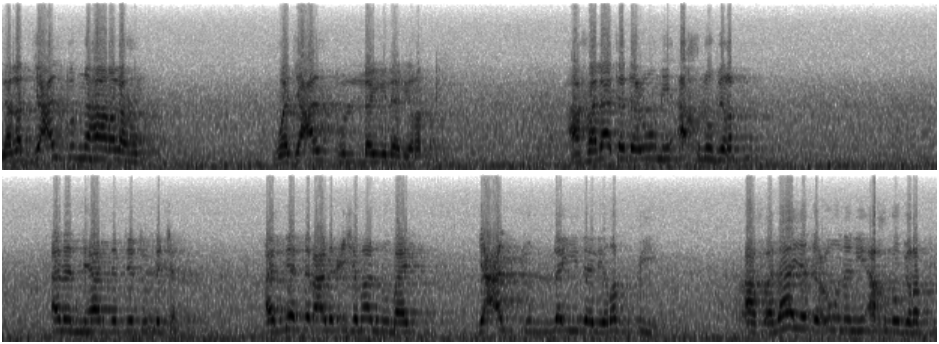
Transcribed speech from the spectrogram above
لقد جعلت النهار لهم. وجعلت الليل لربي. أفلا تدعوني أخلو بربي؟ أنا النهار ده بديته الليل ده بعد العشاء ماله مالي جعلت الليل لربي. أفلا يدعونني أخلو بربي؟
